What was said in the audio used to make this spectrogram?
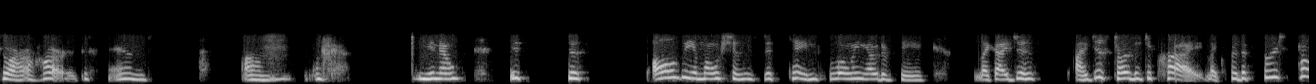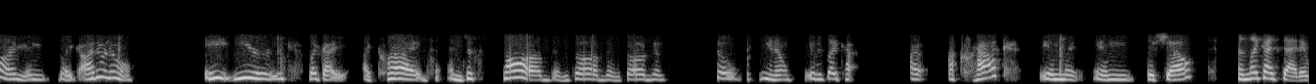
to our heart, and um, you know, it's just all the emotions just came flowing out of me. Like I just I just started to cry, like for the first time in like I don't know eight years, like I, I cried and just sobbed and sobbed and sobbed. And so, you know, it was like a, a, a crack in the, in the shell. And like I said, it,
